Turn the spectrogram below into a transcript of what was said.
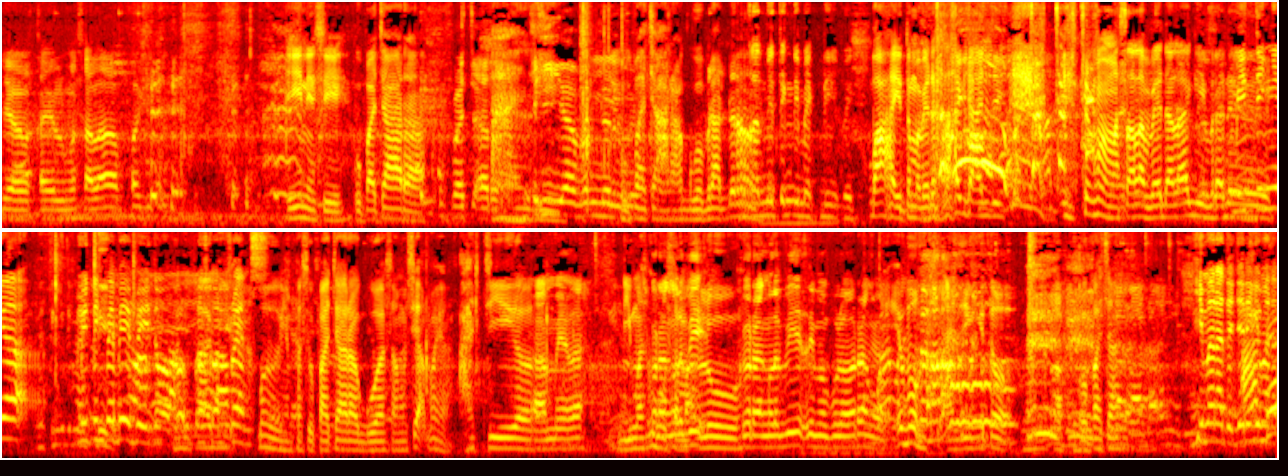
Ya kayak lu masalah apa gitu. ini sih upacara Upacara. Iya bener. upacara gue brother Bukan meeting di McD. wah itu mah beda lagi anjing itu mah masalah beda lagi brother Meetingnya meeting PBB itu? Press conference. Wah, yang pas upacara gua sama siapa ya? Acil, Rame lah. Dimas Kurang sama lebih lu. kurang lebih 50 orang ya. Eh, bu, anjing itu. Upacara. Gimana tuh? Jadi gimana?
